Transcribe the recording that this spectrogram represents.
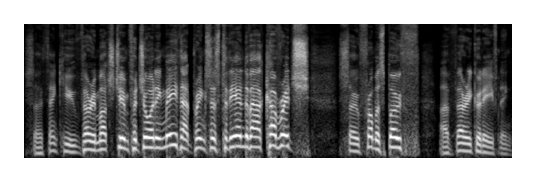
So thank you very much, Jim, for joining me. That brings us to the end of our coverage. So from us both, a very good evening.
